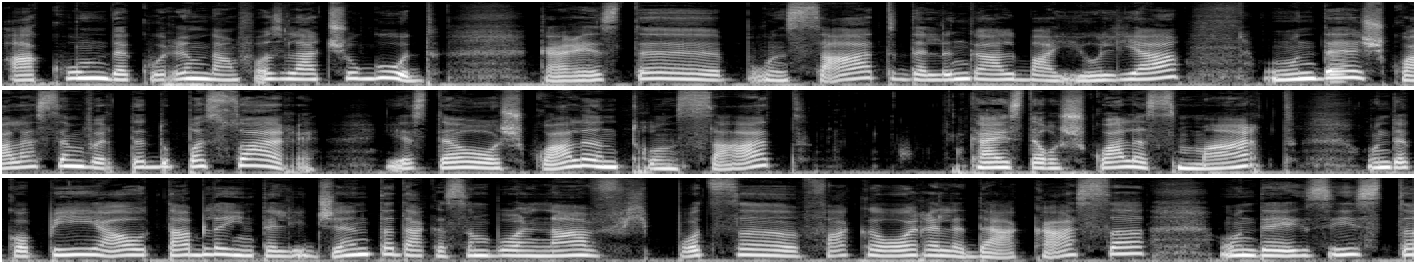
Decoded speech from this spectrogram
acum de curând am fost la Ciugud, care este un sat de lângă Alba Iulia, unde școala se învârte după soare. Este o școală într-un sat care este o școală smart, unde copiii au tablă inteligentă, dacă sunt bolnavi pot să facă orele de acasă, unde există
